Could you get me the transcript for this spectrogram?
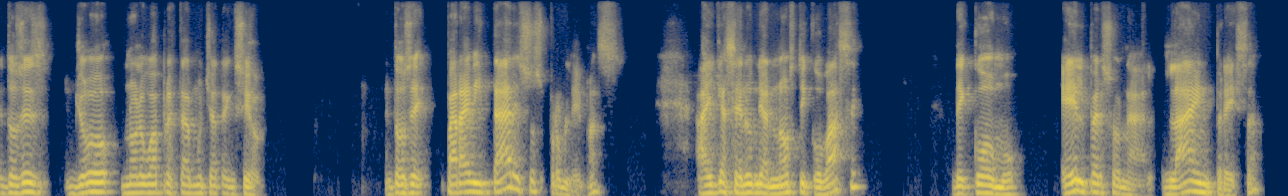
entonces yo no le voy a prestar mucha atención. Entonces, para evitar esos problemas, hay que hacer un diagnóstico base de cómo el personal, la empresa,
